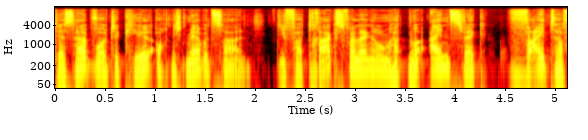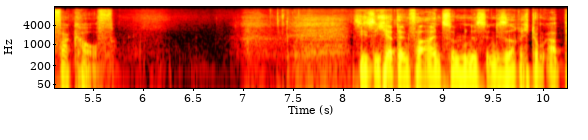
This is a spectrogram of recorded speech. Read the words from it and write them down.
Deshalb wollte Kehl auch nicht mehr bezahlen. Die Vertragsverlängerung hat nur einen Zweck, Weiterverkauf. Sie sichert den Verein zumindest in dieser Richtung ab.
